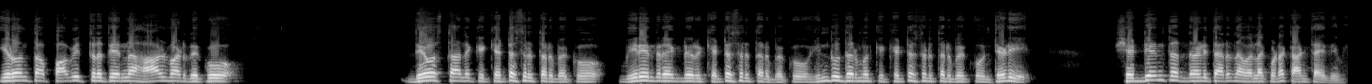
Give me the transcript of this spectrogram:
ಇರುವಂಥ ಪಾವಿತ್ರತೆಯನ್ನು ಹಾಳು ಮಾಡಬೇಕು. ದೇವಸ್ಥಾನಕ್ಕೆ ಕೆಟ್ಟ ಹೆಸರು ತರಬೇಕು. ವೀರೇಂದ್ರ ಹೆಗ್ಡೆಯವರು ಕೆಟ್ಟ ಹೆಸರು ತರಬೇಕು. ಹಿಂದೂ ಧರ್ಮಕ್ಕೆ ಕೆಟ್ಟ ಹೆಸರು ತರಬೇಕು ಅಂತೇಳಿ ಷಡ್ಯಂತ್ರ ನಡೀತಾ ನಾವೆಲ್ಲ ಕೂಡ ಕಾಣ್ತಾ ಇದ್ದೀವಿ.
